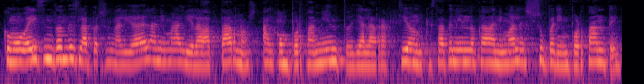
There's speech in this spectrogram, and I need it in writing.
Como veis, entonces la personalidad del animal y el adaptarnos al comportamiento y a la reacción que está teniendo cada animal es súper importante.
